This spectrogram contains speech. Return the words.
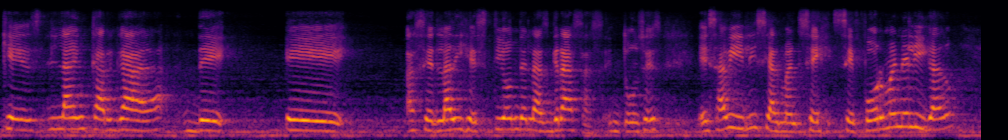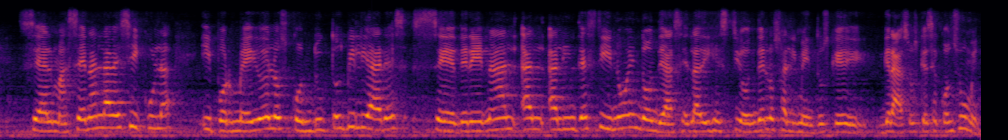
que es la encargada de eh, hacer la digestión de las grasas. Entonces, esa bilis se, forma en el hígado, se almacena en la vesícula y por medio de los conductos biliares se drena al, intestino en donde hace la digestión de los alimentos que, grasos que se consumen.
